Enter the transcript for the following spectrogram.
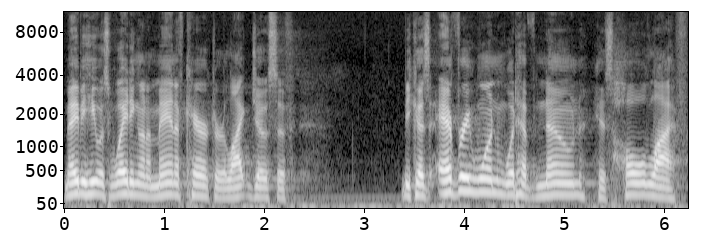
Maybe he was waiting on a man of character like Joseph because everyone would have known his whole life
